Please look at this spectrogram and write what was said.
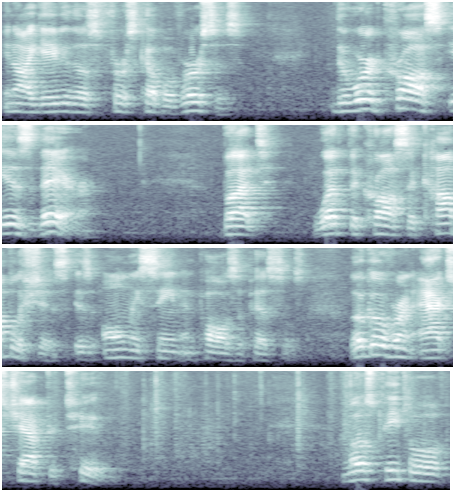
you know, I gave you those first couple verses. The word cross is there, but what the cross accomplishes is only seen in Paul's epistles. Look over in Acts chapter 2. Most people,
